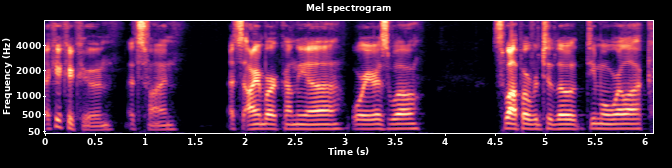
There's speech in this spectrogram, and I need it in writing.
I could Cocoon. That's fine. That's Ironbark on the uh, Warrior as well. Swap over to the Demo Warlock.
